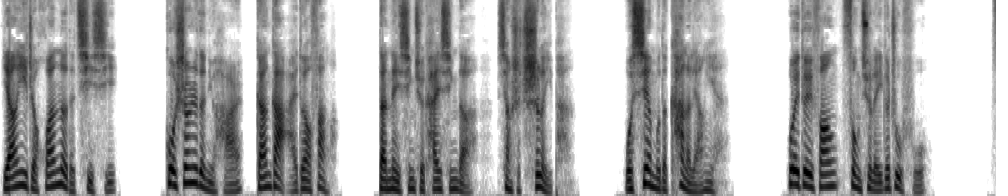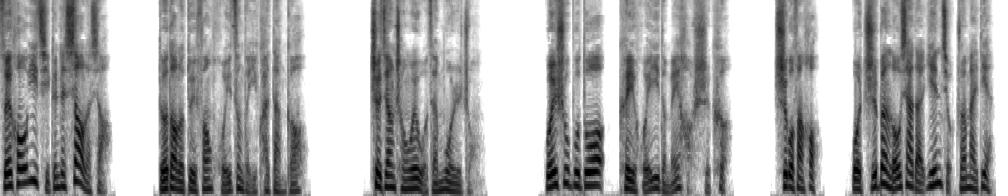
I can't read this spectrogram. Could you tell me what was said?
洋溢着欢乐的气息。过生日的女孩尴尬癌都要犯了，但内心却开心的像是吃了一盘。我羡慕的看了两眼，为对方送去了一个祝福。随后一起跟着笑了笑，得到了对方回赠的一块蛋糕。这将成为我在末日中为数不多可以回忆的美好时刻。吃过饭后，我直奔楼下的烟酒专卖店。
